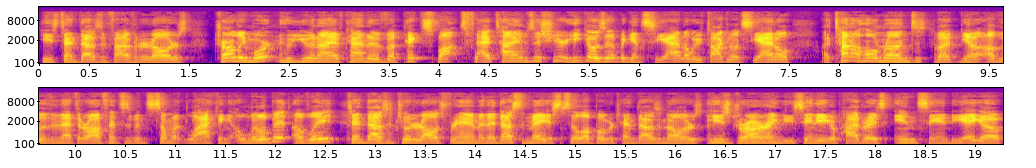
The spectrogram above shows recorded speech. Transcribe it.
He's $10,500. Charlie Morton, who you and I have kind of uh, picked spots for at times this year, he goes up against Seattle. We've talked about Seattle a ton of home runs, but you know, other than that, their offense has been somewhat lacking a little bit of late. Ten thousand two hundred dollars for him, and then Dustin May is still up over ten thousand dollars. He's drawing the San Diego Padres in San Diego,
